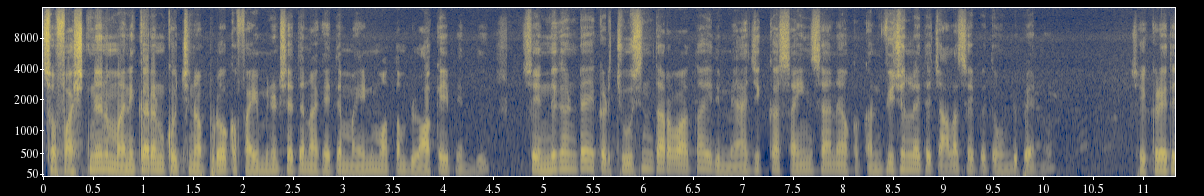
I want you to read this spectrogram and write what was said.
సో ఫస్ట్ నేను మణికరణ్‌కి వచ్చినప్పుడు ఒక ఫైవ్ మినిట్స్ అయితే నాకైతే మైండ్ మొత్తం బ్లాక్ అయిపోయింది. సో ఎందుకంటే ఇక్కడ చూసిన తర్వాత ఇది మ్యాజిక్కా సైన్సా? అనే ఒక కన్‌ఫ్యూజన్‌లో అయితే చాలాసేపు అయితే ఉండిపోయాను. సో ఇక్కడైతే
